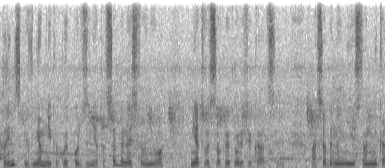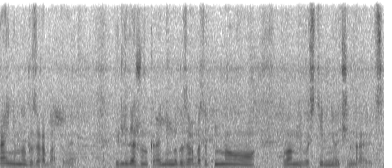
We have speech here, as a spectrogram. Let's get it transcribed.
В принципе, в нем никакой пользы нет, особенно если у него нет высокой квалификации, особенно если он не крайне много зарабатывает, или даже он крайне много зарабатывает, но вам его стиль не очень нравится.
